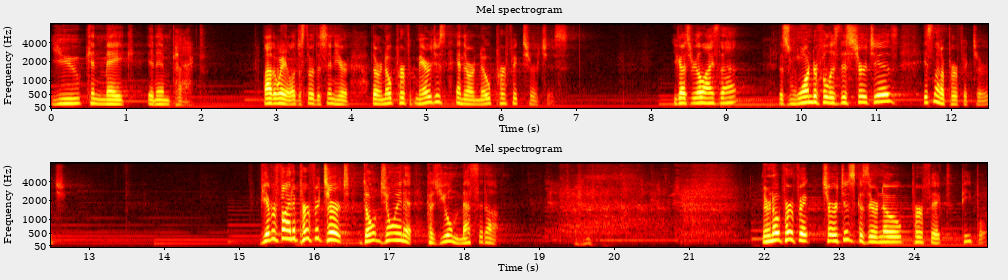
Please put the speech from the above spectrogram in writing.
You can make an impact. By the way, I'll just throw this in here. There are no perfect marriages and there are no perfect churches. You guys realize that? As wonderful as this church is, it's not a perfect church. If you ever find a perfect church, don't join it because you'll mess it up. there are no perfect churches because there are no perfect people.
